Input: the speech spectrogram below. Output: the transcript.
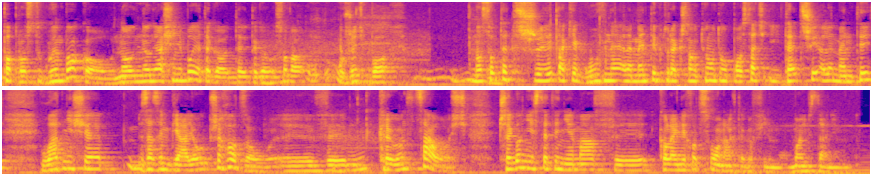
po prostu głęboką. No, no ja się nie boję tego, te, tego słowa u, użyć, bo no są te trzy takie główne elementy, które kształtują tą postać i te trzy elementy ładnie się zazębiają i przechodzą, y, w, kreując całość. Czego niestety nie ma w kolejnych odsłonach tego filmu, moim zdaniem.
